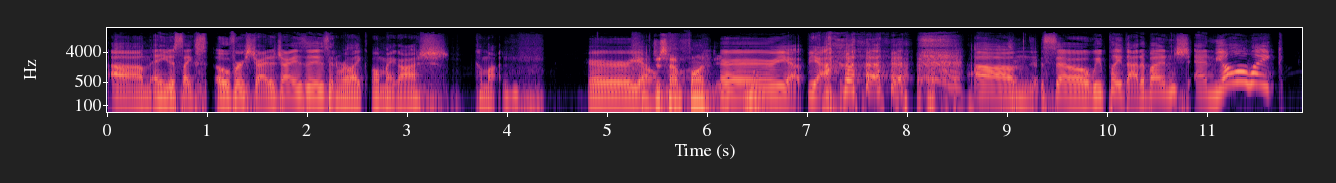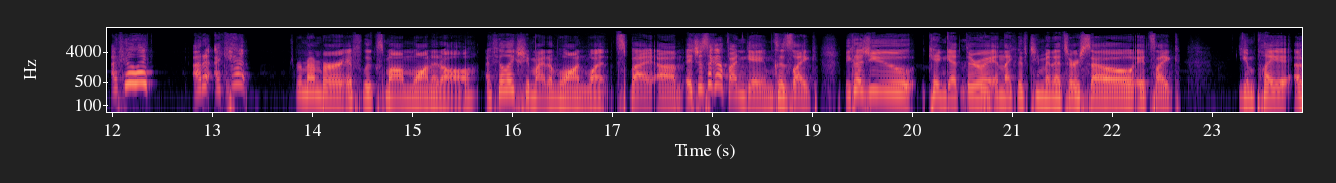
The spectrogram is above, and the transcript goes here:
um, and he just like over strategizes, and we're like, oh my gosh, come on. Hurry up. Just have fun, dude. Hurry up. Yeah. um, so we played that a bunch and we all like, I feel like, I, I can't remember if Luke's mom won it all. I feel like she might have won once, but um, it's just like a fun game because like, because you can get through it in like 15 minutes or so, it's like, you can play it a,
